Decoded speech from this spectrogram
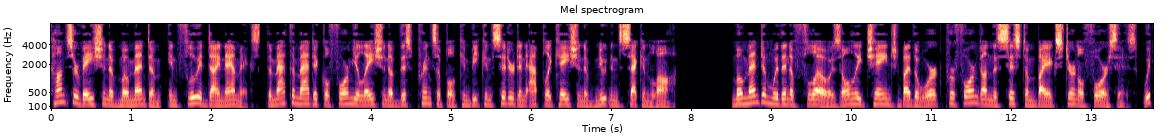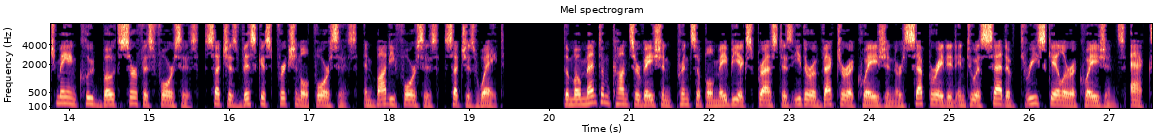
Conservation of momentum – In fluid dynamics, the mathematical formulation of this principle can be considered an application of Newton's second law. Momentum within a flow is only changed by the work performed on the system by external forces, which may include both surface forces, such as viscous frictional forces, and body forces, such as weight. The momentum conservation principle may be expressed as either a vector equation or separated into a set of three scalar equations x,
